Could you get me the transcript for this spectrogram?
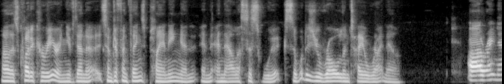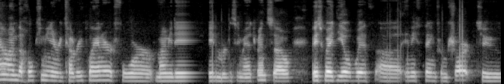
Well, that's quite a career, and you've done uh, some different things, planning and, and analysis work. So, what does your role entail right now? Uh, right now, I'm the whole community recovery planner for Miami Dade Emergency Management. So, basically, I deal with uh, anything from short to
